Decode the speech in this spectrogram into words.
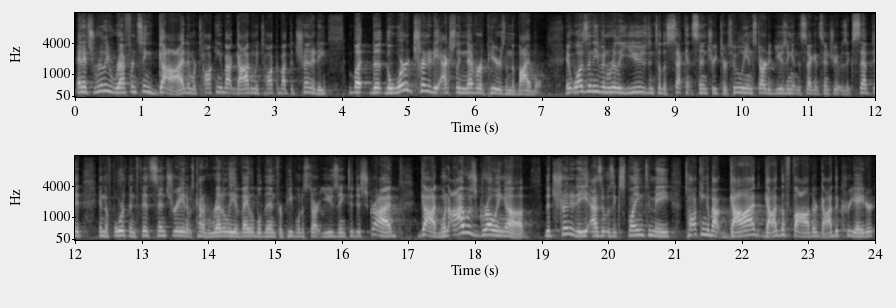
and it's really referencing God, and we're talking about God when we talk about the Trinity. But the, the word Trinity actually never appears in the Bible. It wasn't even really used until the second century. Tertullian started using it in the second century. It was accepted in the fourth and fifth century, and it was kind of readily available then for people to start using to describe God. When I was growing up, the Trinity, as it was explained to me, talking about God, God the Father, God the Creator,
